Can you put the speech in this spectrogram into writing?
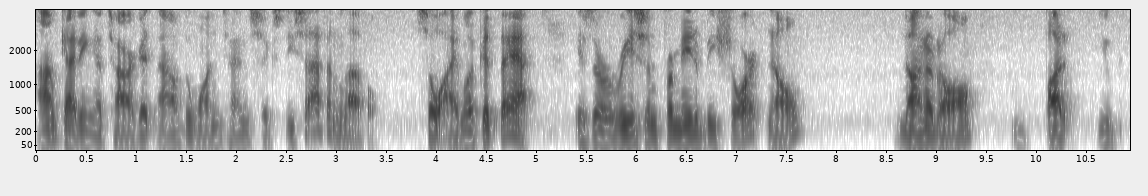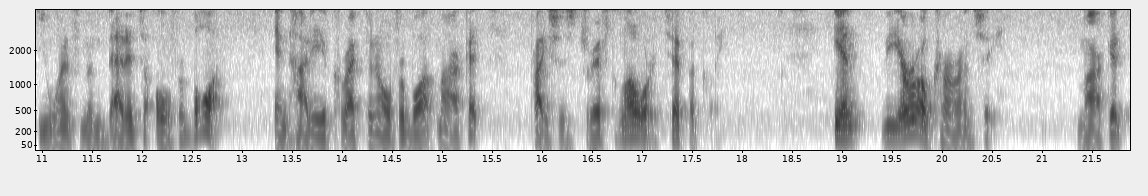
I'm getting a target now of the 110.67 level. So I look at that. Is there a reason for me to be short? No, none at all. But you, you went from embedded to overbought. And how do you correct an overbought market? Prices drift lower typically. In the euro currency market,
